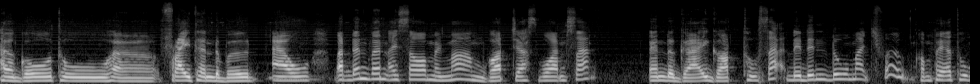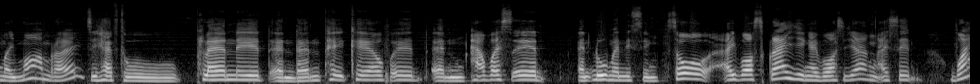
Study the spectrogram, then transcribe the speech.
uh, go to uh, frighten the bird out. But then when I saw my mom got just one sack, and the guy got sacks. They didn't do much work compared to my mom, right? She have to plan it and then take care of it and harvest it and do many things. So I was crying. I was young. I said, why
